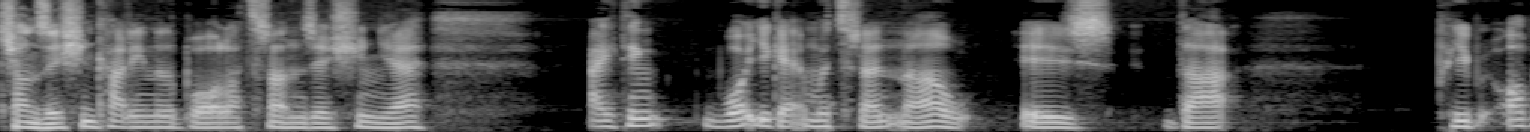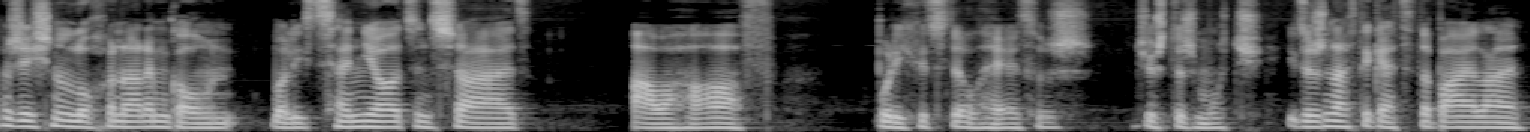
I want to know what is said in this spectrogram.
transition, carrying the ball at transition. Yeah, I think what you're getting with Trent now is that people opposition are looking at him going, well, he's 10 yards inside our half, but he could still hurt us just as much. He doesn't have to get to the byline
